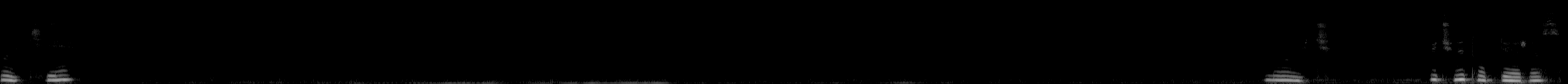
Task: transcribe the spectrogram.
Bu iki bu üç üçünü topluyoruz.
